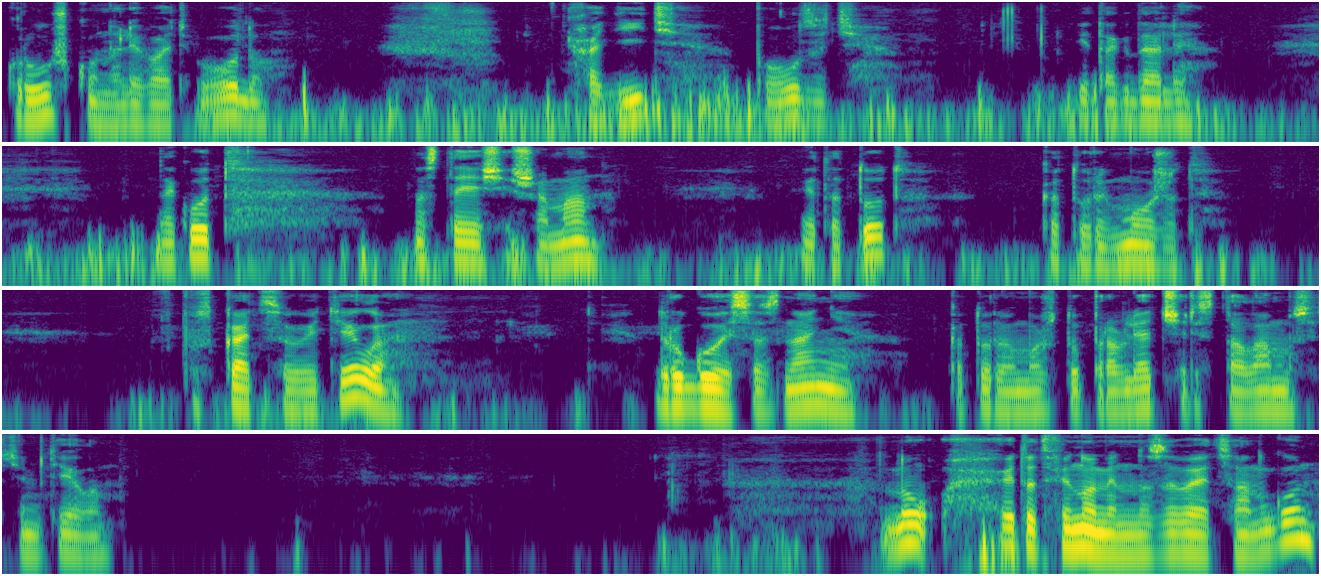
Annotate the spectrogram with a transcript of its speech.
кружку, наливать воду, ходить, ползать и так далее. Так вот, настоящий шаман – это тот, который может впускать в свое тело другое сознание, которое может управлять через таламус этим телом. Ну, этот феномен называется ангон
